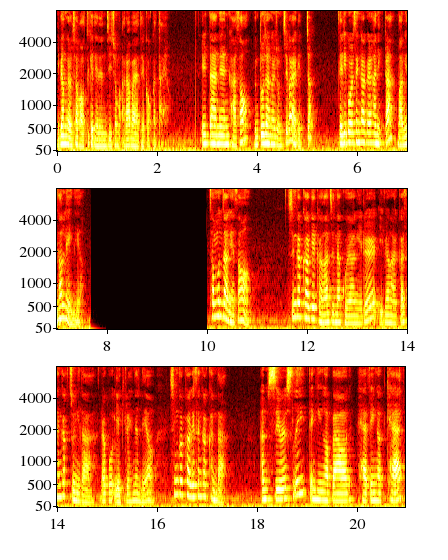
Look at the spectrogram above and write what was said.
입양 절차가 어떻게 되는지 좀 알아봐야 될 것 같아요. 일단은 가서 눈도장을 좀 찍어야겠죠? 데리고 올 생각을 하니까 마음이 설레이네요. 첫 문장에서 심각하게 강아지나 고양이를 입양할까 생각 중이다 라고 얘기를 했는데요. 심각하게 생각한다. I'm seriously thinking about having a cat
